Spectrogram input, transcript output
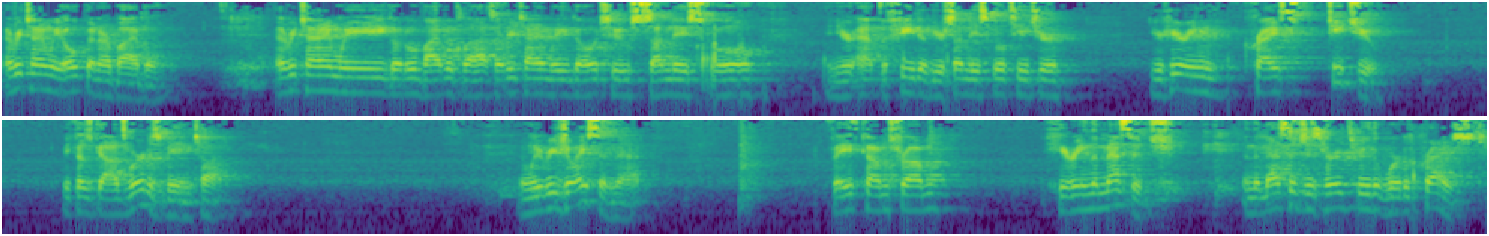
Every time we open our Bible, Every time we go to a Bible class, every time we go to Sunday school, and you're at the feet of your Sunday school teacher, you're hearing Christ teach you. Because God's Word is being taught. And we rejoice in that. Faith comes from hearing the message. And the message is heard through the Word of Christ.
